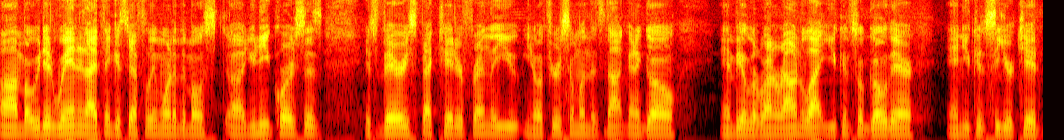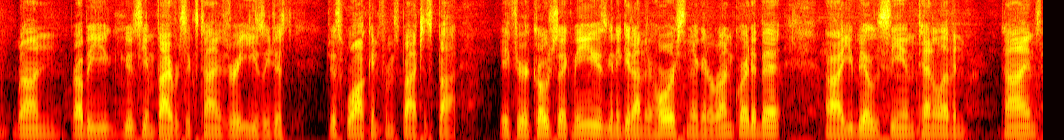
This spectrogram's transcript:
um, but we did win, and I think it's definitely one of the most uh, unique courses. It's very spectator friendly. You you know, if you're someone that's not going to go and be able to run around a lot, you can still go there and you could see your kid run. Probably you could see him five or six times very easily, just just walking from spot to spot. If you're a coach like me who's going to get on their horse and they're going to run quite a bit, uh, you'd be able to see him 10, 11 times,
